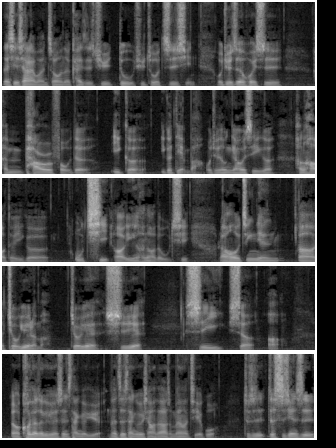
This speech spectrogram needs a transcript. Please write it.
那写下来完之后呢，开始去 do 去做执行，我觉得这会是很 powerful 的一个一个点吧。我觉得应该会是一个很好的一个武器啊，一个很好的武器。然后今年呃九月了嘛，九月、十月。十一、十二啊，然后扣掉这个月剩三个月，那这三个月想要得到什么样的结果？就是这时间是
